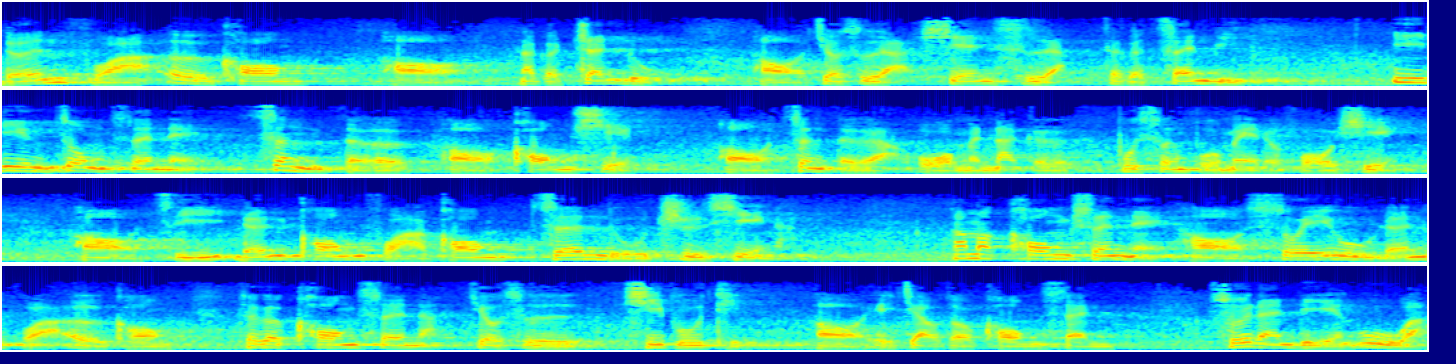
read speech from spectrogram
人法二空哦，那个真如哦，就是啊先是啊这个真理，意令众生呢正得哦空性。哦，正得啊，我们那个不生不灭的佛性，哦，即人空法空真如自性啊。那么空身呢？哦，虽悟人法二空，这个空身啊，就是西菩提哦，也叫做空身。虽然领悟啊，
